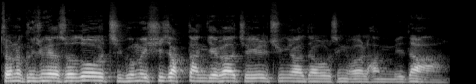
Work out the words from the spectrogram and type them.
저는 그 중에서도 지금의 시작 단계가 제일 중요하다고 생각을 합니다.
